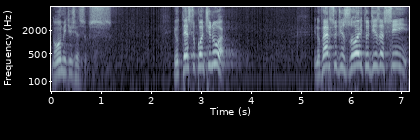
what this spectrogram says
Nome de Jesus. E o texto continua. E no verso 18 diz assim:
